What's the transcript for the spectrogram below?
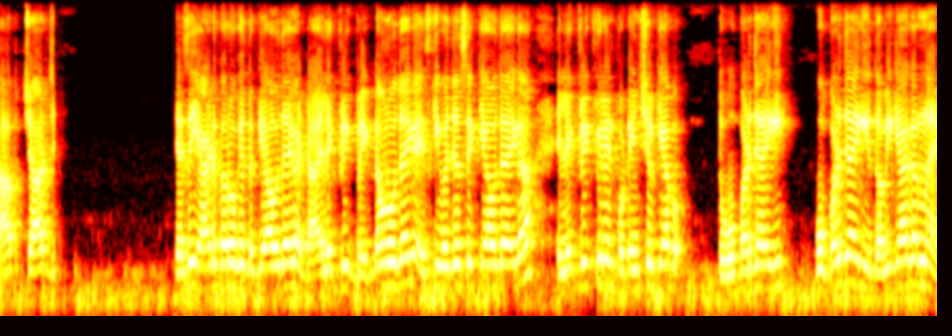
आप चार्ज जैसे ही ऐड करोगे तो क्या हो जाएगा? डाइलेक्ट्रिक ब्रेकडाउन हो जाएगा। इसकी वजह से क्या हो जाएगा? इलेक्ट्रिक फ़ील्ड एंड पोटेंशियल क्या तो वो बढ़ जाएगी। वो बढ़ जाएगी तो अभी क्या करना है?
